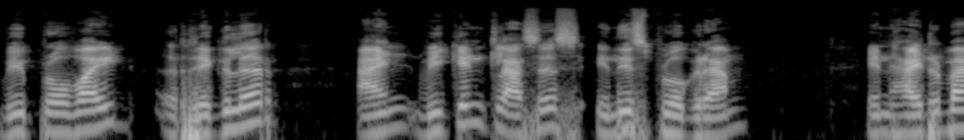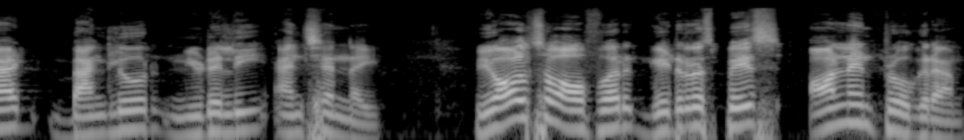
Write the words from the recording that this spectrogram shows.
We provide regular and weekend classes in this program in Hyderabad, Bangalore, New Delhi and Chennai. We also offer GATE Aerospace online program.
